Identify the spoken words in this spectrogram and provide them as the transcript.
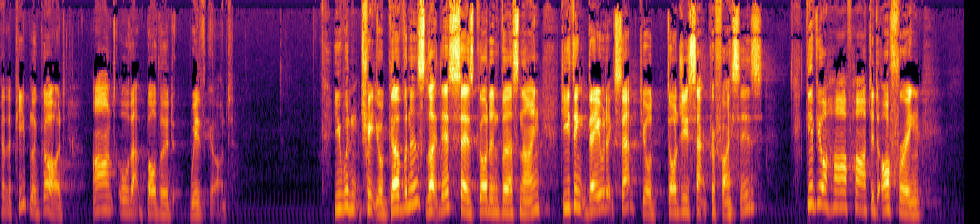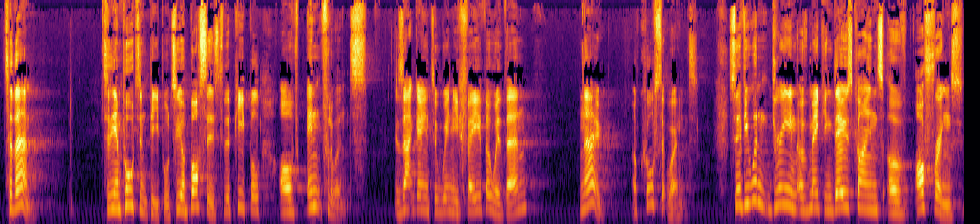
that the people of God aren't all that bothered with God. You wouldn't treat your governors like this, says God in verse 9. Do you think they would accept your dodgy sacrifices? Give your half hearted offering to them, to the important people, to your bosses, to the people of influence. Is that going to win you favor with them? No, of course it won't. So if you wouldn't dream of making those kinds of offerings,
